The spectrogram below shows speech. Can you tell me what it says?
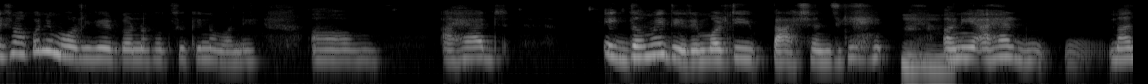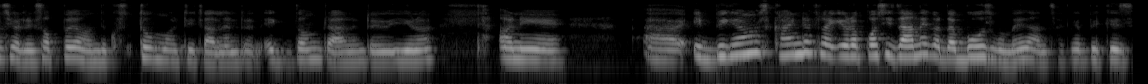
यसमा पनि म रिलेट गर्न सक्छु किनभने आई ह्याड एकदमै धेरै मल्टी प्यासन्स के। उम्, अनि आई ह्याड मान्छेहरूले सबैले भन्थ्यो कस्तो मल्टी ट्यालेन्टेड एकदम ट्यालेन्टेड यु नो अनि it becomes kind of like एउटा पछि जाँदै गर्दा बोझ हुँदै जान्छ क्या बिकज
